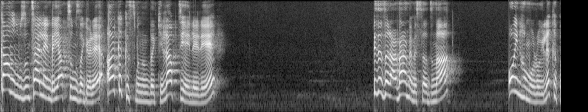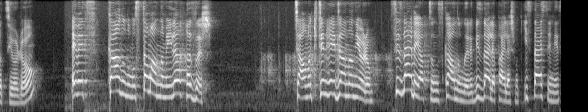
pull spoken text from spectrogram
Kanunumuzun tellerinde yaptığımıza göre arka kısmındaki raptiyeleri bize zarar vermemesi adına oyun hamuruyla kapatıyorum. Evet, kanunumuz tam anlamıyla hazır. Çalmak için heyecanlanıyorum. Sizler de yaptığınız kanunları bizlerle paylaşmak isterseniz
